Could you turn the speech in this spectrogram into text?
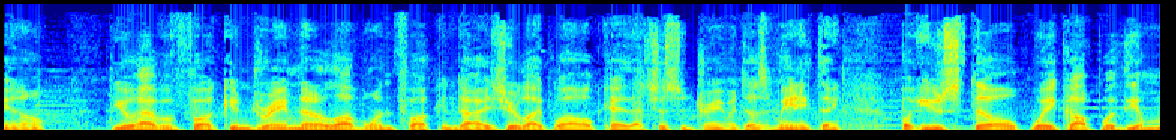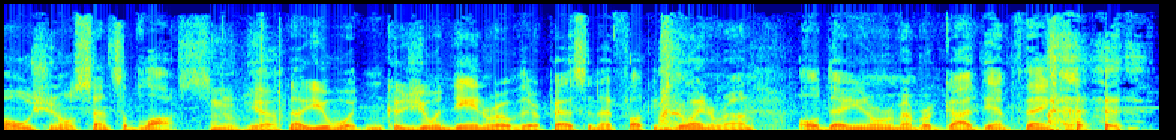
You know? You have a fucking dream that a loved one fucking dies. You're like, well, okay, that's just a dream. It doesn't mean anything. But you still wake up with the emotional sense of loss. yeah. Now, you wouldn't because you and Dean are over there passing that fucking joint around all day. You don't remember a goddamn thing.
